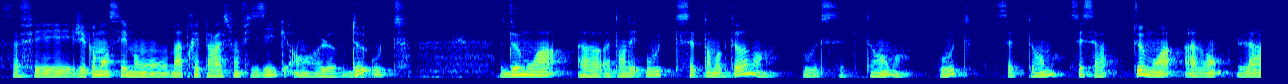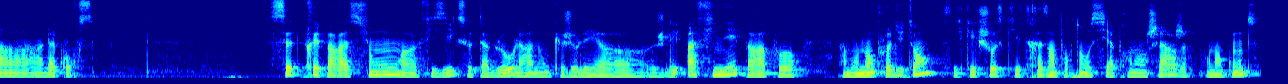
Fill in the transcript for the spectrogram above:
Ça fait, j'ai commencé mon, ma préparation physique en, le 2 août. Deux mois, euh, attendez, août, septembre, octobre. Août, septembre, août, septembre, c'est ça, deux mois avant la, la course. Cette préparation euh, physique, ce tableau-là, donc je l'ai, euh, je l'ai affiné par rapport à mon emploi du temps. C'est quelque chose qui est très important aussi à prendre en charge, prendre en compte.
